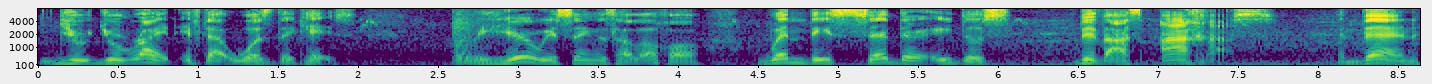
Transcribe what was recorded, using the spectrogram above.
you're, you're right if that was the case. But over here we're saying this halacha when they said their Eidos bivas achas, and then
